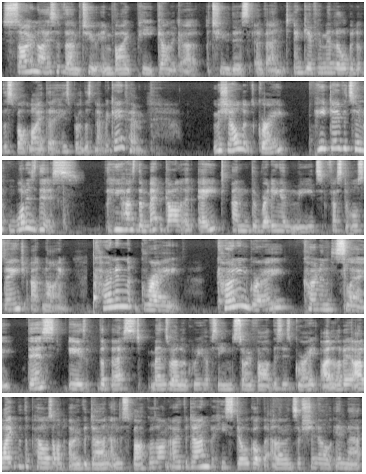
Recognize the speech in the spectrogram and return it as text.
So nice of them to invite Pete Gallagher to this event and give him a little bit of the spotlight that his brothers never gave him. Michelle looked great. Pete Davidson, what is this? He has the Met Gala at 8 and the Reading and Leeds Festival stage at 9. Conan Gray. Conan Gray, Conan Slay. This is the best menswear look we have seen so far. This is great. I love it. I like that the pearls aren't overdone and the sparkles aren't overdone, but he's still got the elements of Chanel in there.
